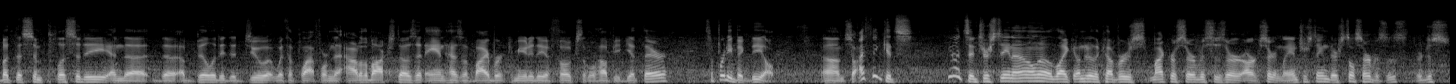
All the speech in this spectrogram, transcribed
but the simplicity and the, the ability to do it with a platform that out of the box does it and has a vibrant community of folks that'll help you get there, it's a pretty big deal. Um, so I think it's, you know, it's interesting. I don't know, like under the covers, microservices are, are certainly interesting. They're still services. They're just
